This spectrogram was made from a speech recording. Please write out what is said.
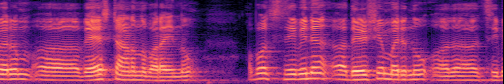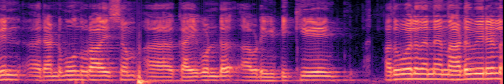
വെറും വേസ്റ്റാണെന്ന് പറയുന്നു. അപ്പോൾ സിബിന് ദേഷ്യം വരുന്നു. സിബിൻ രണ്ട് മൂന്ന് പ്രാവശ്യം കൈകൊണ്ട് അവിടെ ഇടിക്കുകയും അതുപോലെ തന്നെ നടുവിരൽ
